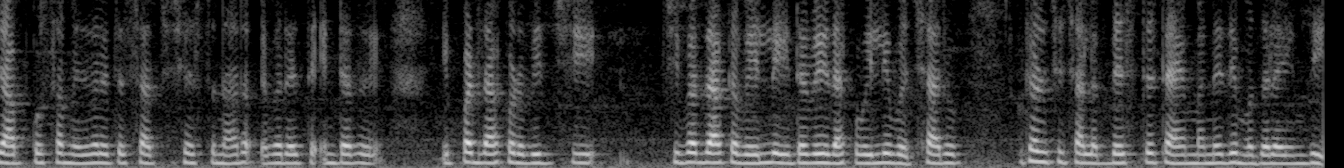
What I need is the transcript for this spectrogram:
జాబ్ కోసం ఎవరైతే సెర్చ్ చేస్తున్నారో ఎవరైతే ఇంటర్వ్యూ ఇప్పటిదాకా కూడా విడిచి చివరి దాకా వెళ్ళి ఇంటర్వ్యూ దాకా వెళ్ళి వచ్చారు ఇక్కడ నుంచి చాలా బెస్ట్ టైం అనేది మొదలైంది.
